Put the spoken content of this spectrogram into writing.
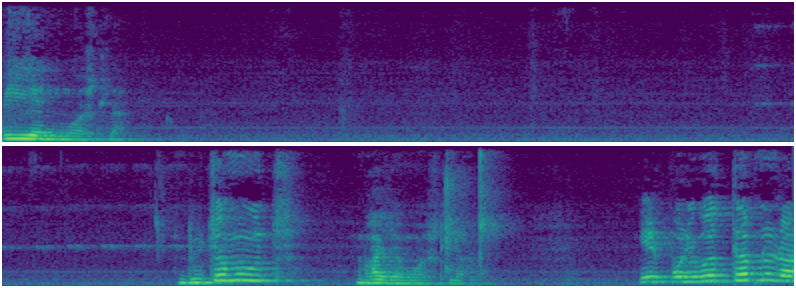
বিরিয়ানি মশলা। দু চামচ ভাজা মশলা। এর পরিবর্তে আপনারা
